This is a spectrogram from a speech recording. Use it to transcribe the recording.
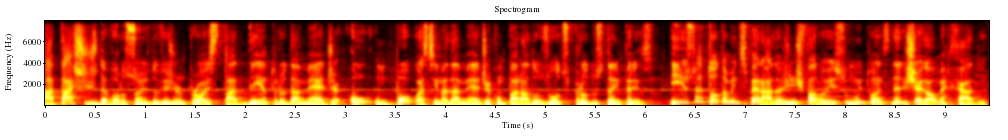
a taxa de devoluções do Vision Pro está dentro da média ou um pouco acima da média comparado aos outros produtos da empresa. E isso é totalmente esperado. A gente falou isso muito antes dele chegar ao mercado.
